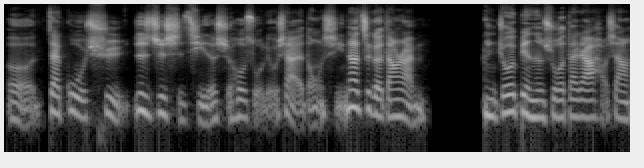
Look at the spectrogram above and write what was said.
呃在过去日治时期。的时候所留下来的东西，那这个当然，你就会变成说，大家好像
